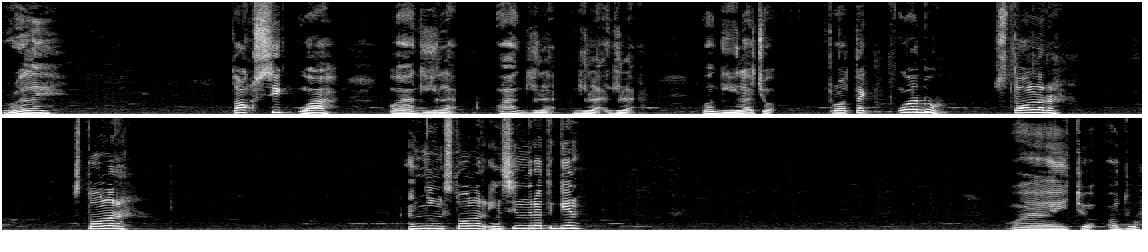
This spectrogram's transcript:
Really? Toxic. Wah. Wah gila. Wah gila. Gila gila. Wah gila, Cok. Protect. Waduh. Stoller. Stoller. Anjing Stoller incinerate again. Wah, Cok. Aduh.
